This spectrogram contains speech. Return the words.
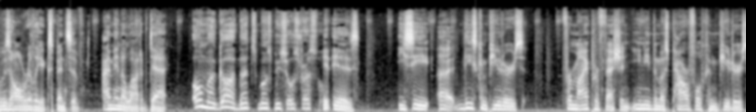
It was all really expensive. I'm in a lot of debt. Oh my god, that must be so stressful. It is. You see, uh, these computers, for my profession, you need the most powerful computers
